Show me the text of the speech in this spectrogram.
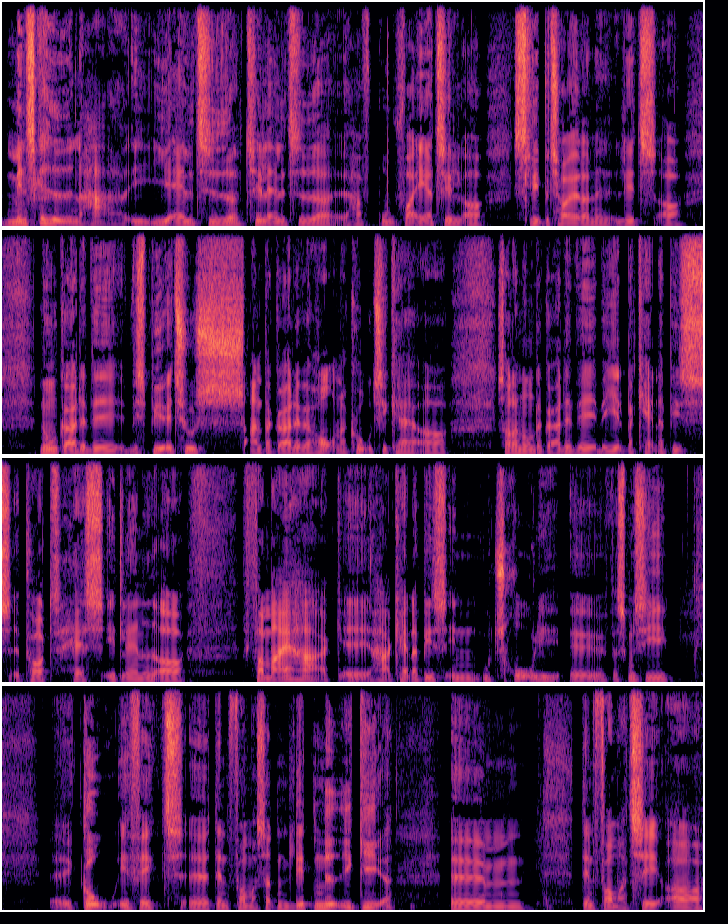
menneskeheden har i alle tider, til alle tider, øh, haft brug for af og til at slippe tøjlerne lidt, og nogle gør det ved, ved spiritus, andre gør det ved hård narkotika, og så er der nogen, der gør det ved, ved hjælp af cannabis, øh, pot, hash, et eller andet, og for mig har, øh, har cannabis en utrolig, øh, hvad skal man sige, øh, god effekt. Øh, den får mig sådan lidt ned i gear. Øh, den får mig til at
